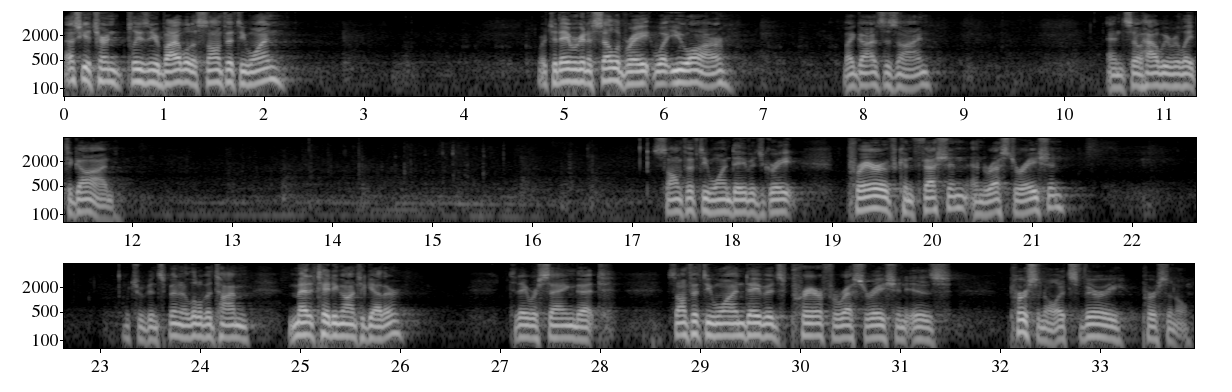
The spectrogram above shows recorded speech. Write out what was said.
I ask you to turn, please, in your Bible to Psalm 51, where today we're going to celebrate what you are by God's design, and so how we relate to God. Psalm 51, David's great prayer of confession and restoration, which we've been spending a little bit of time meditating on together. Today we're saying that Psalm 51, David's prayer for restoration, is personal. It's very personal.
